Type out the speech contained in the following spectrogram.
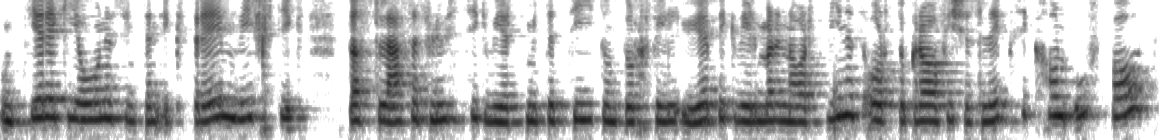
Und die Regionen sind dann extrem wichtig, dass das Lesen flüssig wird mit der Zeit und durch viel Übung, weil man eine Art wie ein orthografisches Lexikon aufbaut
